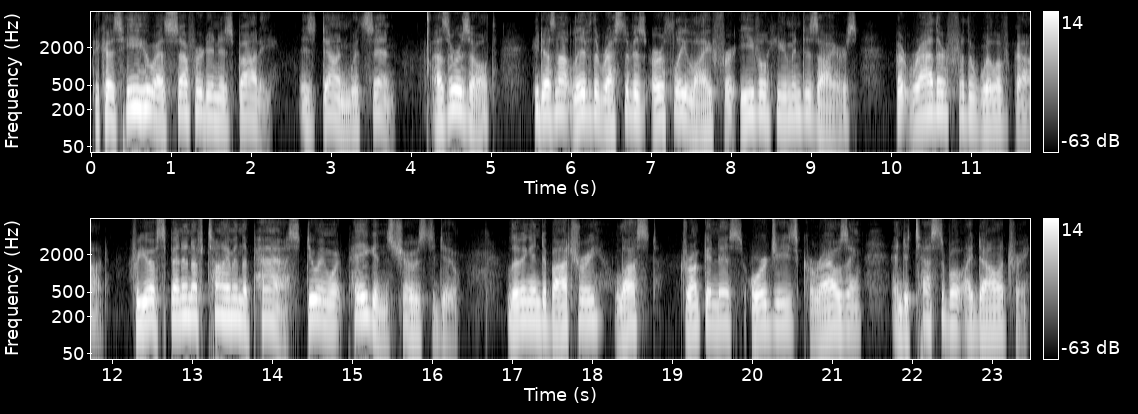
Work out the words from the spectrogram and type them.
because he who has suffered in his body is done with sin. As a result, he does not live the rest of his earthly life for evil human desires, but rather for the will of God. For you have spent enough time in the past doing what pagans chose to do, living in debauchery, lust, drunkenness, orgies, carousing, and detestable idolatry.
